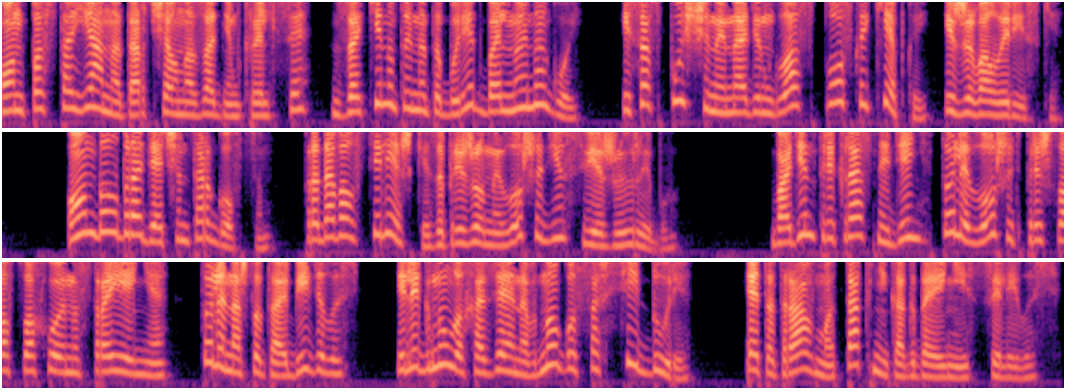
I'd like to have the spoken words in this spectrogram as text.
Он постоянно торчал на заднем крыльце, закинутый на табурет больной ногой и со спущенной на один глаз плоской кепкой и жевал ириски. Он был бродячим торговцем, продавал с тележки, запряженной лошадью, свежую рыбу. В один прекрасный день то ли лошадь пришла в плохое настроение, то ли на что-то обиделась, и легнула хозяина в ногу со всей дури. Эта травма так никогда и не исцелилась.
